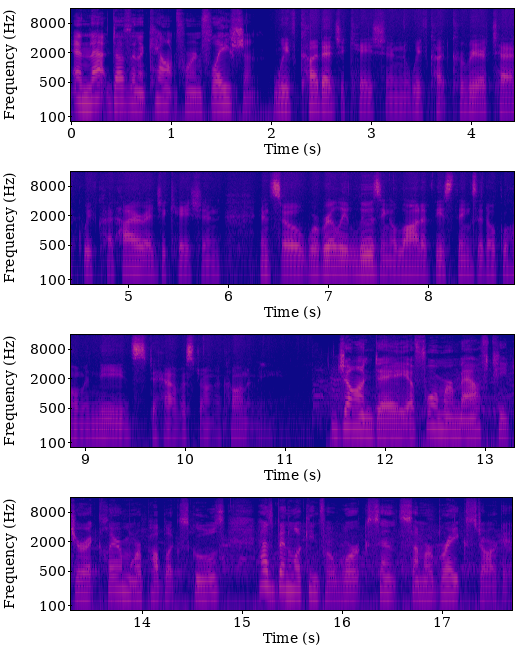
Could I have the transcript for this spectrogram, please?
and that doesn't account for inflation. We've cut education, we've cut career tech, we've cut higher education, and so we're really losing a lot of these things that Oklahoma needs to have a strong economy. John Day, a former math teacher at Claremore Public Schools, has been looking for work since summer break started.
